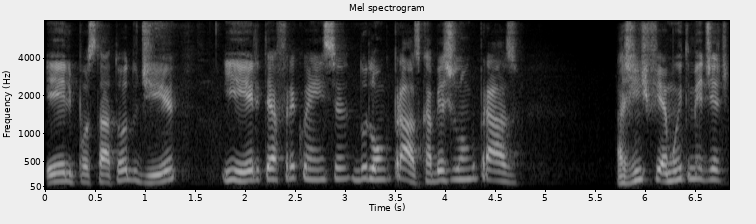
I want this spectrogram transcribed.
ele postar todo dia e ele ter a frequência do longo prazo, cabeça de longo prazo. A gente é muito imediati-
